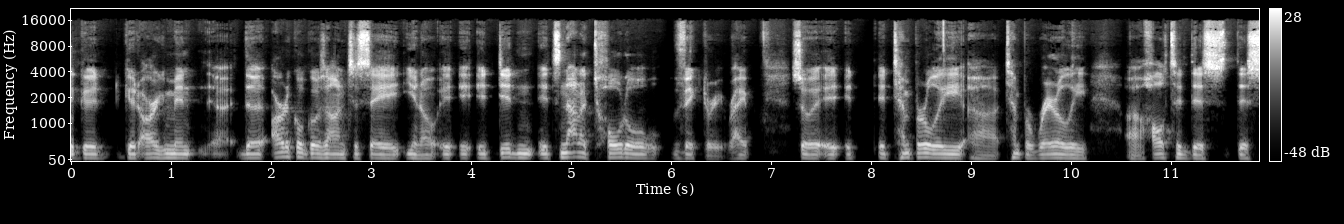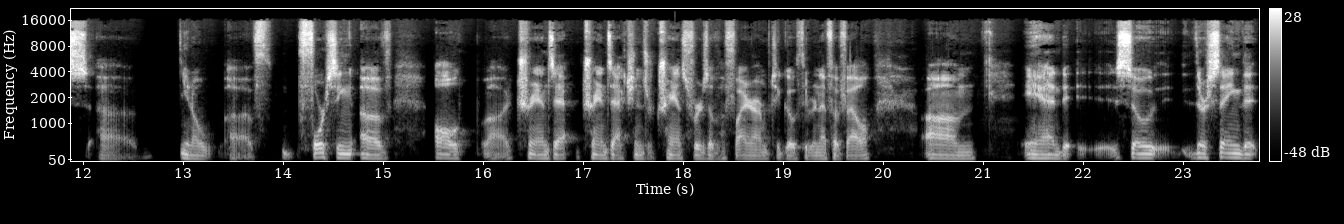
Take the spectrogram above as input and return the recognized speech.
a good good argument. Uh, the article goes on to say, you know, it, it, it, didn't. It's not a total victory, right? So it it, it temporarily uh, temporarily uh, halted this this uh, you know uh, f- forcing of all uh, transa- transactions or transfers of a firearm to go through an FFL. Um, and so they're saying that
